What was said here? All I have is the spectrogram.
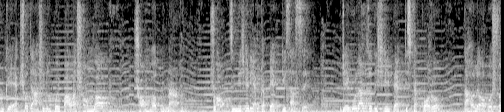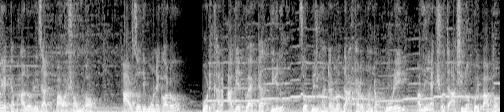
ঢুকে একশোতে আশি, নব্বই পাওয়া সম্ভব? সম্ভব না। সব জিনিসেরই একটা প্র্যাকটিস আছে। রেগুলার যদি সেই প্র্যাকটিসটা করো, তাহলে অবশ্যই একটা ভালো রেজাল্ট পাওয়া সম্ভব। আর যদি মনে করো, পরীক্ষার আগের কয়েকটা দিন, চব্বিশ ঘণ্টার মধ্যে আঠারো ঘণ্টা পড়েই আমি একশোতে আশি নব্বই পাবো,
